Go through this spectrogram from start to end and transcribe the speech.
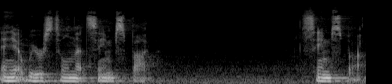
and yet we were still in that same spot. Same spot.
